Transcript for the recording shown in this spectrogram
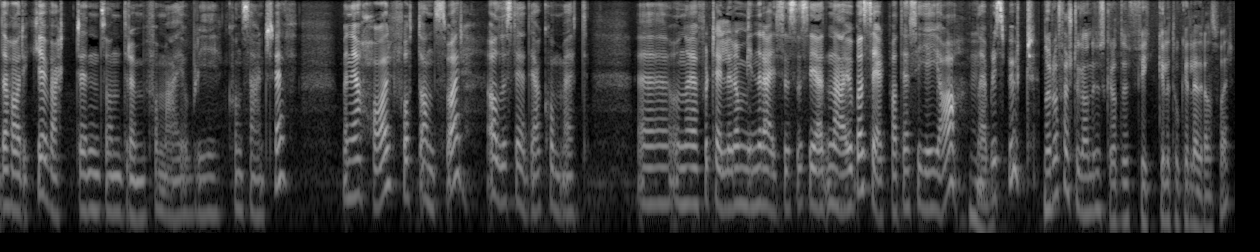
det, har ikke vært en sånn drøm for meg å bli konsernsjef. Men jeg har fått ansvar alle steder jeg har kommet. Eh, og når jeg forteller om min reise, så sier jeg den er jo basert på at jeg sier ja når jeg blir spurt. Når var første gang du husker at du fikk eller tok et lederansvar?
